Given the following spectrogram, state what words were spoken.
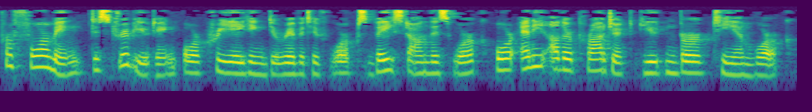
performing, distributing, or creating derivative works based on this work or any other Project Gutenberg TM work.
